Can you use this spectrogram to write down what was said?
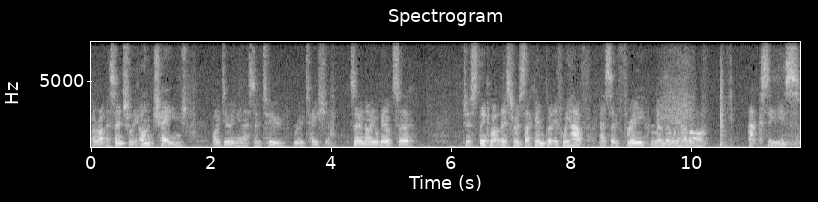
are essentially unchanged by doing an SO2 rotation. So now you'll be able to just think about this for a second, but if we have SO3, remember we have our axes,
